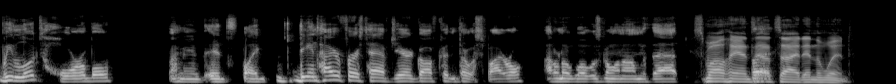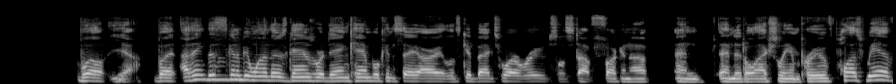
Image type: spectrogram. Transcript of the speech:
we looked horrible. I mean, it's like the entire first half, Jared Goff couldn't throw a spiral. I don't know what was going on with that. Small hands But- outside in the wind. Well, yeah, but I think this is going to be one of those games where Dan Campbell can say, "All right, let's get back to our roots. Let's stop fucking up, and and it'll actually improve." Plus, we have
